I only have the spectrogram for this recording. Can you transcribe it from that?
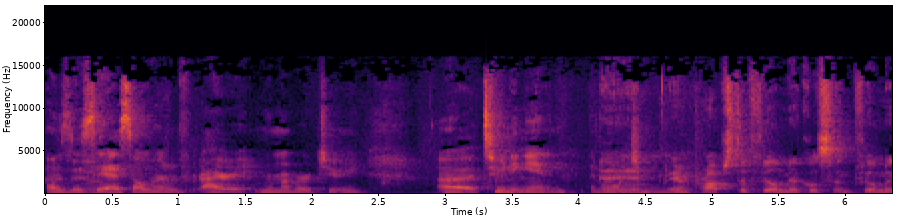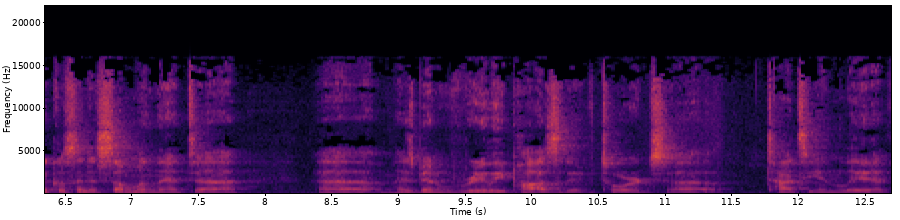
was gonna Yeah. say I saw him. In, I remember tuning, uh, tuning in and, and, watching. and, and props to Phil Mickelson. Phil Mickelson is someone that uh, uh, has been really positive towards uh, Tati and Liv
